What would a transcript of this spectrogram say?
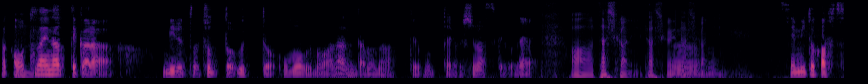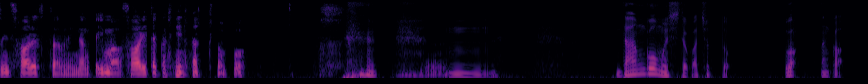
なんか大人になってから見るとちょっとうっと思うのはなんだろうなって思ったりもしますけどね。ああ、確かに、確かに、確かに。セミとか普通に触れてたのになんか今は触りたくねえなって思う。うん。ダンゴムシとかちょっと、うわ、なんか、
